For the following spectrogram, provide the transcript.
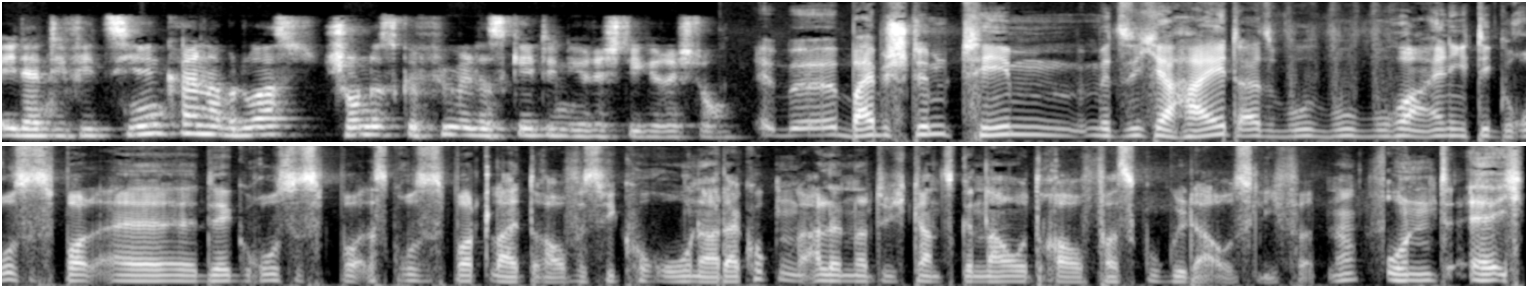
identifizieren können, aber du hast schon das Gefühl, das geht in die richtige Richtung. Äh, bei bestimmten Themen mit Sicherheit, also wo, wo, wo eigentlich die große Spot, äh, der große Spot, das große Spotlight drauf ist, wie Corona, da gucken alle natürlich ganz genau drauf, was Google da ausliefert. Ne? Und äh, ich,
